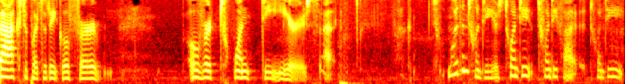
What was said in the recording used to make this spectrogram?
back to Puerto Rico for over 20 years. More than 20 years, 20, 25, 20,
